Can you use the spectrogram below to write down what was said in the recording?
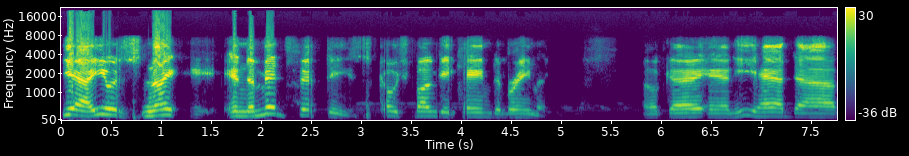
Yeah, he was night in the mid '50s. Coach Bungie came to Bremen. Okay, and he had uh,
